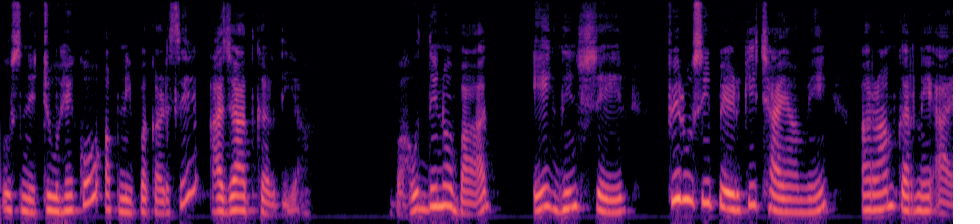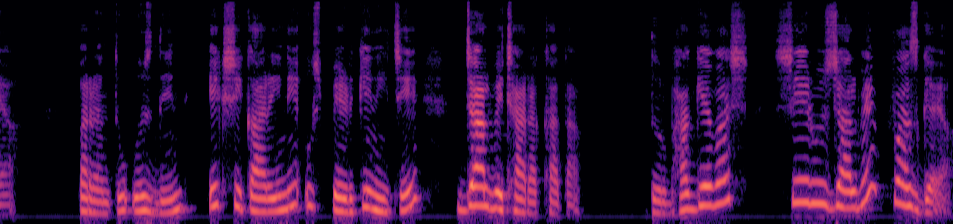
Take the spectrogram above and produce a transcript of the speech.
उसने चूहे को अपनी पकड़ से आज़ाद कर दिया। बहुत दिनों बाद एक दिन शेर फिर उसी पेड़ की छाया में आराम करने आया। परंतु उस दिन एक शिकारी ने उस पेड़ के नीचे जाल बिछा रखा था। दुर्भाग्यवश शेर उस जाल में फंस गया।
